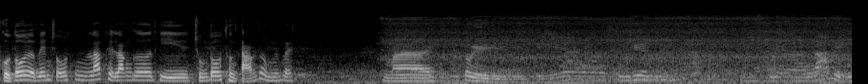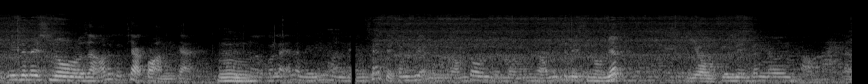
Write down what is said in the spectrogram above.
của tôi ở bên chỗ lab thầy Langer thì chúng tôi thường 8 giờ mới về. Mà cái ờ, sinh viên lab thì cũng international giáo thì cũng chả quản gì cả Ừ. Mà có lẽ là nếu như mà nếu xét ở trong viện nhóm tôi là một nhóm international nhất nhiều sinh viên các nơi à,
